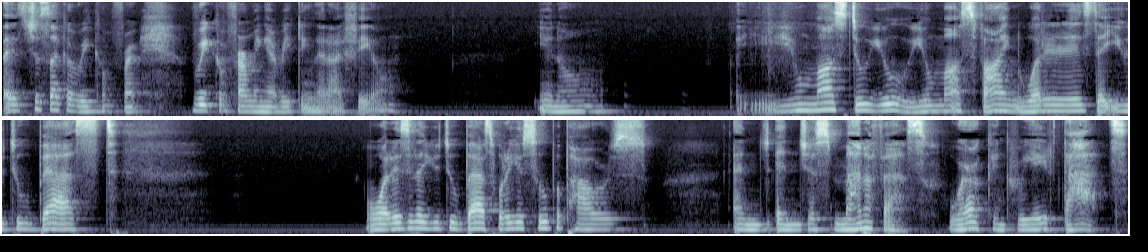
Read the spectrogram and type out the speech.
it's just like a reconfirm reconfirming everything that I feel. You know, you must do you. You must find what it is that you do best what is it that you do best? What are your superpowers? And and just manifest, work and create that.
